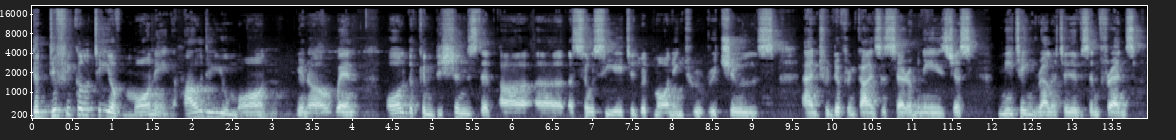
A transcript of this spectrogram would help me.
the difficulty of mourning. How do you mourn, you know, when all the conditions that are uh, associated with mourning through rituals and through different kinds of ceremonies, just meeting relatives and friends,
